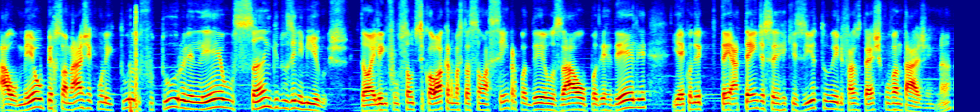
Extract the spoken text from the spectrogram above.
ah, o meu personagem com leitura do futuro, ele lê o sangue dos inimigos. Então ele, em função de se coloca numa situação assim para poder usar o poder dele, e aí quando ele tem, atende esse requisito, ele faz o teste com vantagem, né?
